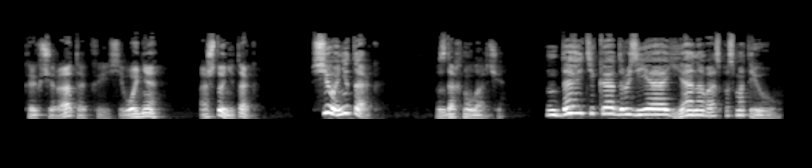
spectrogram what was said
Как вчера, так и сегодня. А что не так?» «Все не так», — вздохнул Арчи. «Дайте-ка, друзья, я на вас посмотрю».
